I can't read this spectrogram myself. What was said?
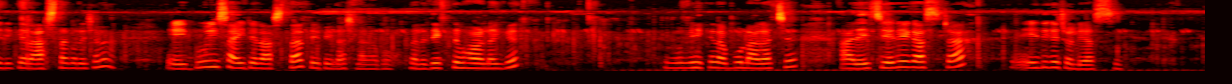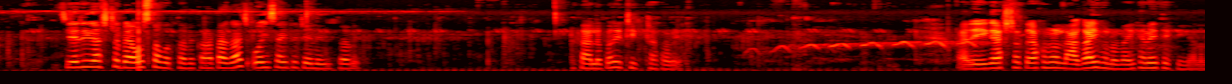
এইদিকে রাস্তা করেছে না, এই দুই সাইডে রাস্তার পেঁপে গাছ লাগাবো। তাহলে দেখতে ভালো লাগবে। তো মেয়েকে আব্বু লাগাচ্ছে। আর এই চেরি গাছটা এইদিকে চলে আসছে। চেরি গাছটা ব্যবস্থা করতে হবে, কাঁটা গাছ ওই সাইডে টেনে দিতে হবে। তাহলে পরে ঠিকঠাক হবে। আর এই গাছটা তো এখনও লাগাই হলো না, এখানেই থেকে গেল।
